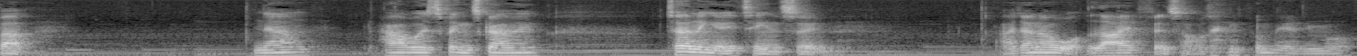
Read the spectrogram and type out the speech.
But now, how is things going? Turning 18 soon. I don't know what life is holding for me anymore.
